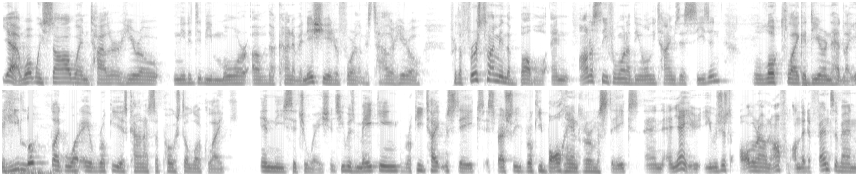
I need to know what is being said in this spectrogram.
Yeah, what we saw when Tyler Herro needed to be more of the kind of initiator for them is Tyler Herro for the first time in the bubble, and honestly, for one of the only times this season, looked like a deer in the headlight. He looked like what a rookie is kind of supposed to look like in these situations. He was making rookie type mistakes, especially rookie ball handler mistakes. And and yeah, he, he, was just all around awful. On the defensive end,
